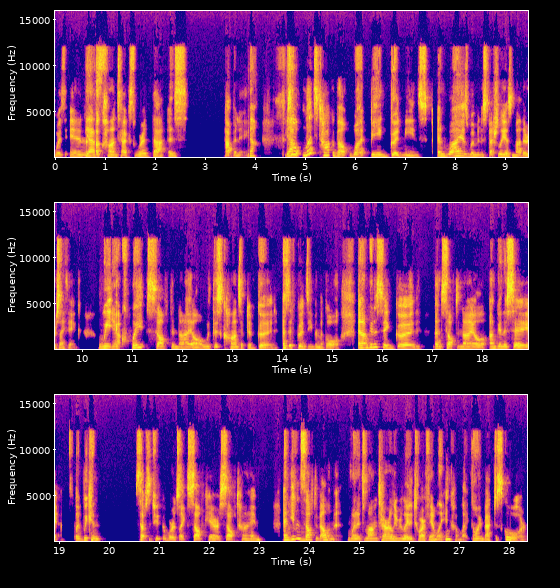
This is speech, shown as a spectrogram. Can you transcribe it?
within yes. a context where that is happening. Yeah. Yeah. So let's talk about what being good means and why, as women, especially as mothers, I think we yeah. equate self denial with this concept of good as if good's even the goal. And I'm going to say good and self denial. I'm going to say, like, we can substitute the words like self care, self time, and mm-hmm. even self development when it's monetarily related to our family income, like going back to school or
